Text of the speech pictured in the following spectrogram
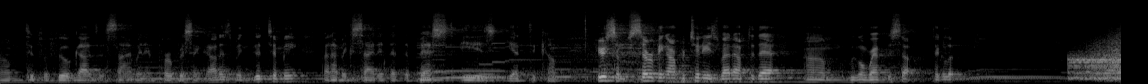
um, to fulfill God's assignment and purpose. And God has been good to me, but I'm excited that the best is yet to come. Here's some serving opportunities right after that. Um, we're going to wrap this up. Take a look.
